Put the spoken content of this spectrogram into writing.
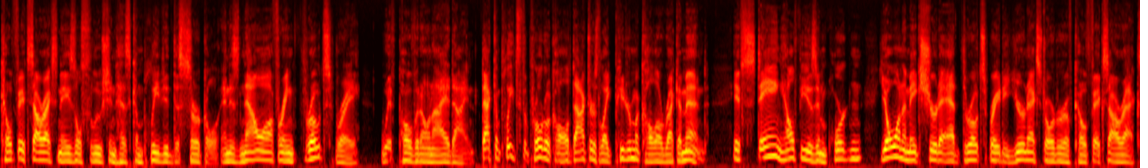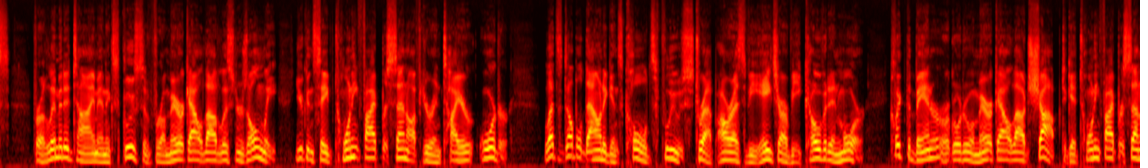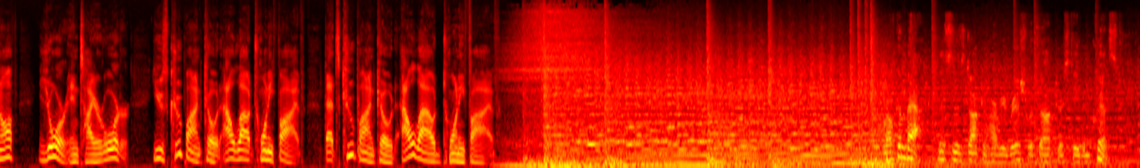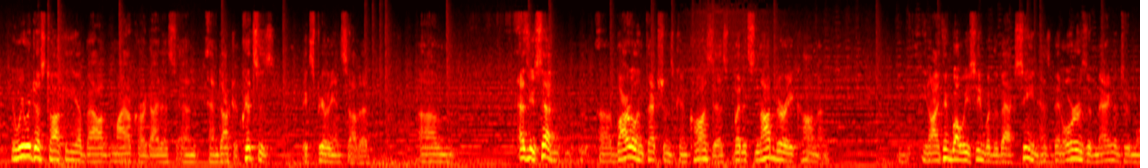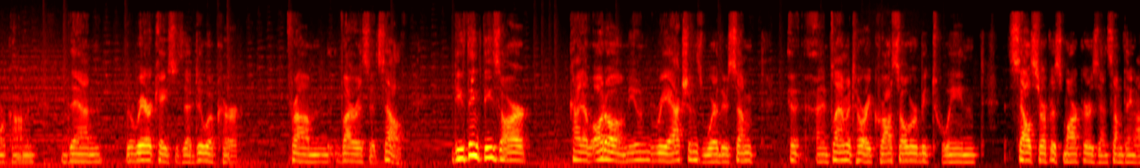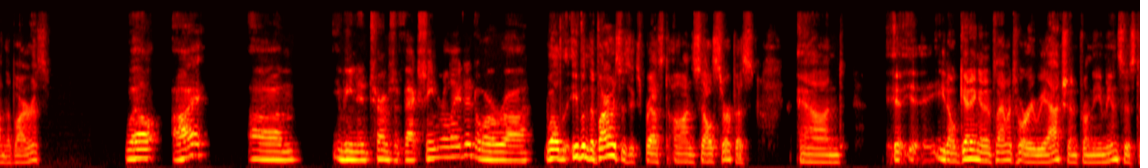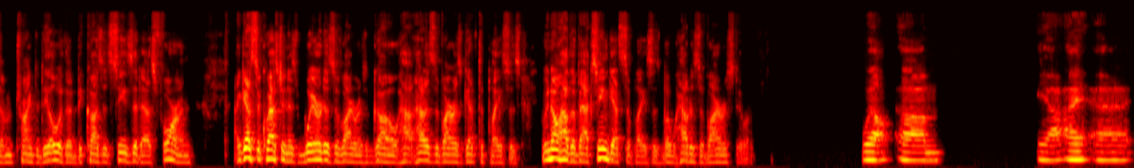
Cofix RX nasal solution has completed the circle and is now offering throat spray with povidone iodine. That completes the protocol doctors like Peter McCullough recommend. If staying healthy is important, you'll want to make sure to add throat spray to your next order of Cofix RX. For a limited time and exclusive for America Out Loud listeners only, you can save 25% off your entire order. Let's double down against colds, flus, strep, RSV, HRV, COVID, and more. Click the banner or go to America Out Loud shop to get 25% off your entire order. Use coupon code OUTLOUD25. That's coupon code OUTLOUD25. Welcome back. This is Dr. Harvey Risch with Dr. Steven Kritz. We were just talking about myocarditis and, and Dr. Kritz's experience of it. Um, as you said, uh, viral infections can cause this, but it's not very common. You know, I think what we've seen with the vaccine has been orders of magnitude more common than the rare cases that do occur from virus itself. Do you think these are kind of autoimmune reactions where there's some uh, inflammatory crossover between cell surface markers and something on the virus? Well, I, um, you mean in terms of vaccine related or? Uh... Well, even the virus is expressed on cell surface, and it, you know, getting an inflammatory reaction from the immune system trying to deal with it because it sees it as foreign. I guess the question is, where does the virus go? How how does the virus get to places? We know how the vaccine gets to places, but how does the virus do it? Well, um, yeah, I uh,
